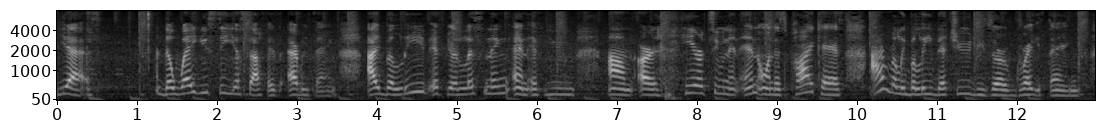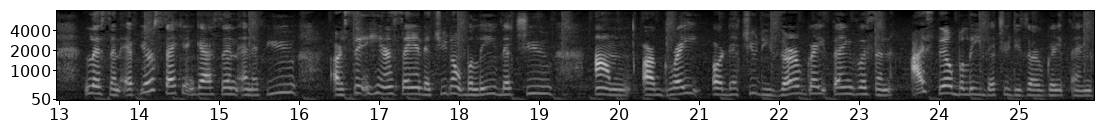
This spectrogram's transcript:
Yes, the way you see yourself is everything. I believe if you're listening and if you um, are here tuning in on this podcast, I really believe that you deserve great things. Listen, if you're second guessing and if you are sitting here and saying that you don't believe that you um, are great or that you deserve great things, listen, I still believe that you deserve great things.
